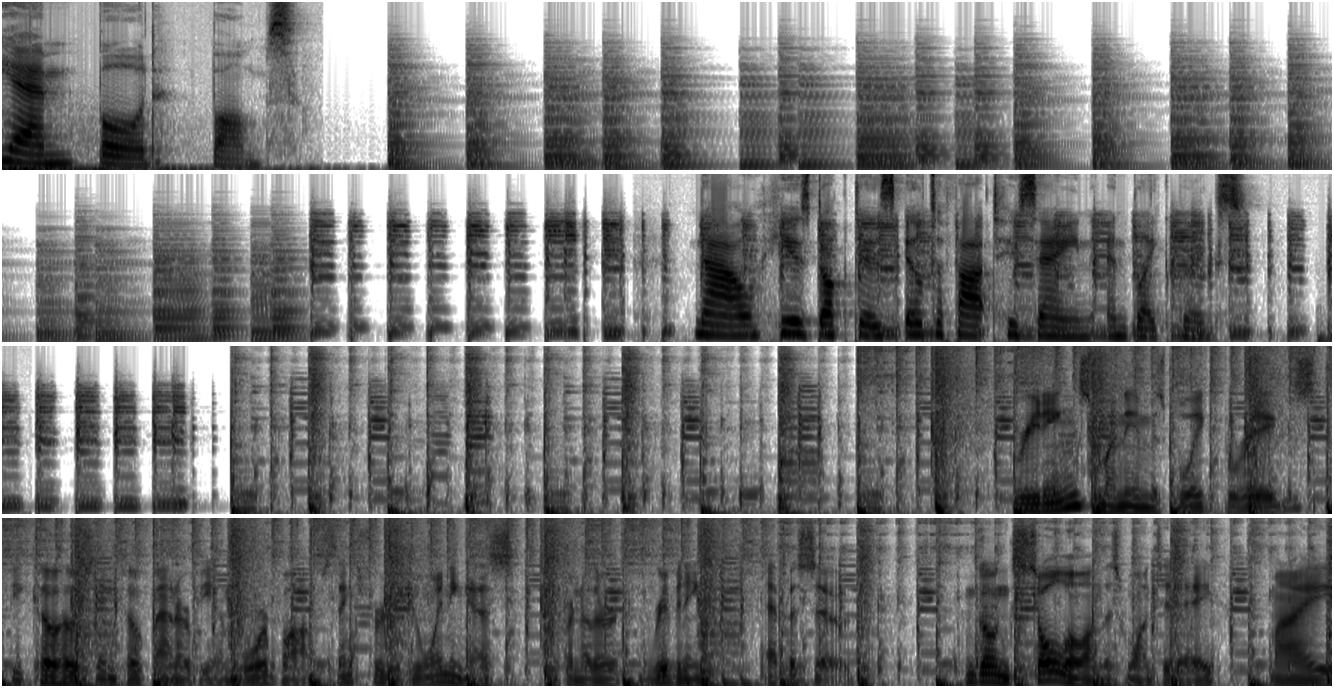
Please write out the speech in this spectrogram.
EM board bombs. Now, here's doctors Iltifat Husain and Blake Briggs. Greetings, my name is Blake Briggs, the co host and co founder of EM Board Bombs. Thanks for joining us for another riveting episode. I'm going solo on this one today. My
